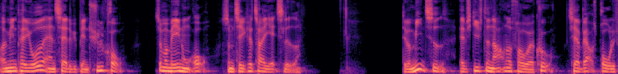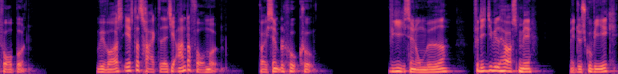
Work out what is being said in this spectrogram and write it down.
og i min periode ansatte vi Bent Hylkrog, som var med i nogle år som sekretariatsleder. Det var min tid, at vi skiftede navnet fra HRK til Erhvervsbroglig Forbund. Vi var også eftertragtet af de andre formål, for eksempel HK. Vi gik til nogle møder, fordi de ville have os med, men det skulle vi ikke,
